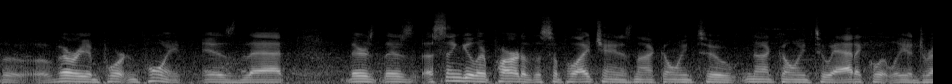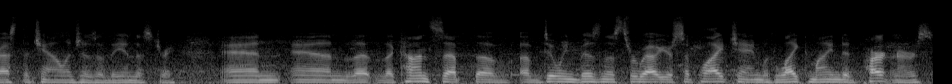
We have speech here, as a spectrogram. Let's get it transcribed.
the very important point is that there's there's a singular part of the supply chain is not going to not going to adequately address the challenges of the industry, and and the the concept of of doing business throughout your supply chain with like-minded partners.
